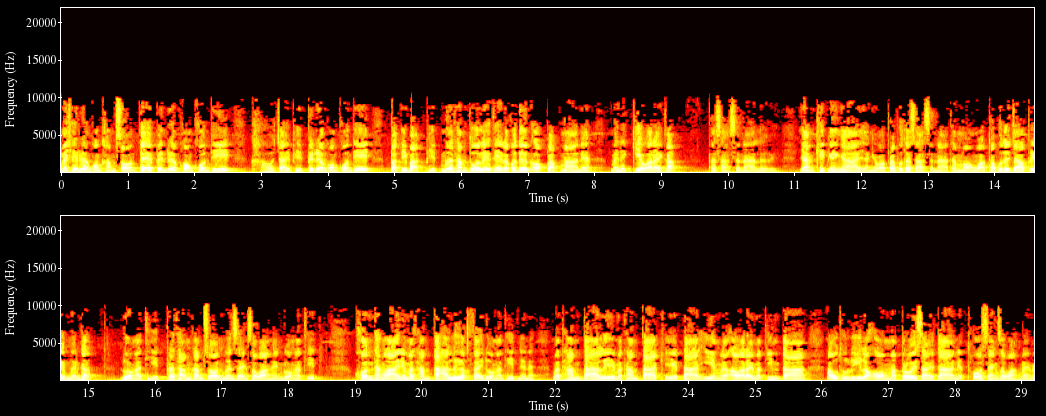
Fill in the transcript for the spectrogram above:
ไม่ใช่เรื่องของคำสอน แต่เป็นเรื่องของคนที่เข้าใจผิดเป็นเรื่องของคนที่ปฏิบัติผิด เมื่อทำตัวเละเทะแล้วก็เดินออกกลับมาเนี่ยไม่ได้เกี่ยวอะไรกับพระศาสนาเลย อย่างคิดง่าย ๆ อย่างนี้ว่า พระพุทธศาสนาถ้ามองว่าพระพุทธเจ้าเปรียบเหมือนกับ ดวงอาทิตย์ พระธรรมคำสอนเหมือนแสงสว่างแห่งดวงอาทิตย์ คนทั้งหลายเนี่ยมาทำตาเหลือกใส่ดวงอาทิตย์เนี่ยนะมาทำตาเหลมาทำตาเขตาเอียง แล้วเอาอะไรมาทิ่มตา เอาทุลีละอองมาโปรยสายตาเนี่ยโทษแสงสว่างได้ไหม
